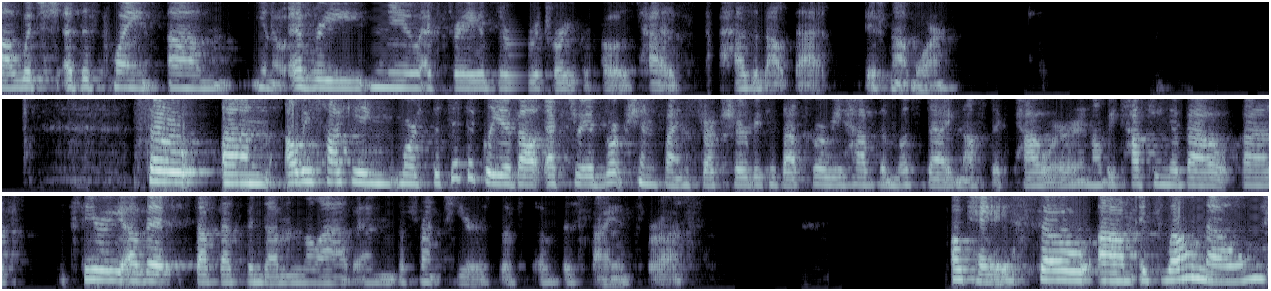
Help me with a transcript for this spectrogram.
uh, which at this point, um, you know, every new X-ray observatory proposed has, has about that if not more. So um, I'll be talking more specifically about X-ray absorption fine structure because that's where we have the most diagnostic power. And I'll be talking about uh, theory of it, stuff that's been done in the lab and the frontiers of, of this science for us. Okay, so um, it's well known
